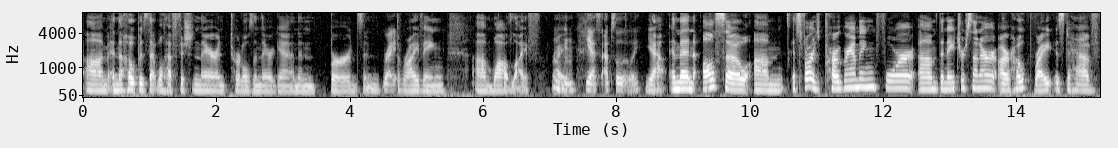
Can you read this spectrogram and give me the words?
Um, and the hope is that we'll have fish in there and turtles in there again, and birds and right. thriving um, wildlife right? Mm-hmm. Yes, absolutely. Yeah. And then also, um, as far as programming for um, the Nature Center, our hope, right, is to have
